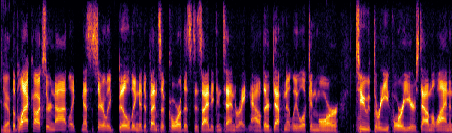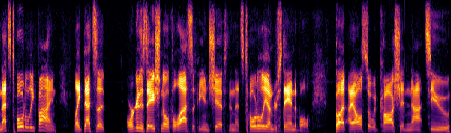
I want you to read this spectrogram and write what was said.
yeah. the Blackhawks are not like necessarily building a defensive core that's designed to contend right now. They're definitely looking more two, three, four years down the line, and that's totally fine. Like that's a organizational philosophy and shift, and that's totally understandable. But I also would caution not to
